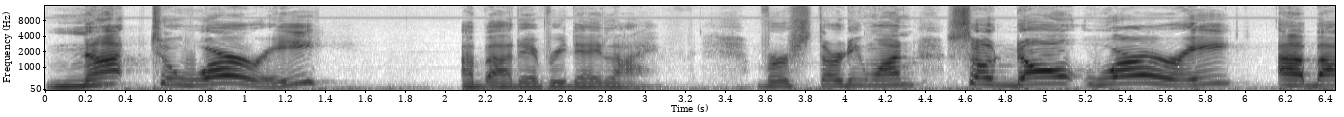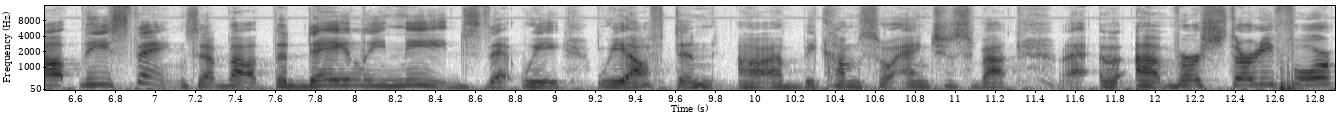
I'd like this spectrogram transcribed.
not to worry about everyday life. Verse 31, so don't worry about these things, about the daily needs that we, we often uh, become so anxious about. Uh, uh, verse 34,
